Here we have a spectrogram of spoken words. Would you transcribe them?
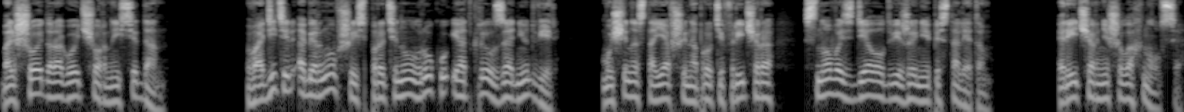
Большой дорогой черный седан. Водитель, обернувшись, протянул руку и открыл заднюю дверь. Мужчина, стоявший напротив Ричера, снова сделал движение пистолетом. Ричард не шелохнулся.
